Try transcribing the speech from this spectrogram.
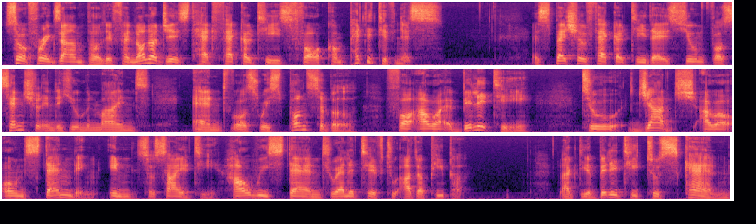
So, for example, the phrenologist had faculties for competitiveness, a special faculty they assumed was central in the human mind and was responsible for our ability to judge our own standing in society, how we stand relative to other people, like the ability to scan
